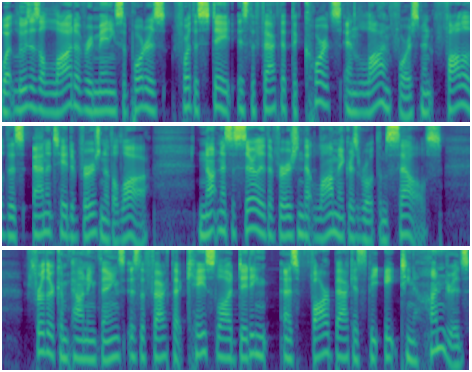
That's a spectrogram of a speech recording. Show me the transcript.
What loses a lot of remaining supporters for the state is the fact that the courts and law enforcement follow this annotated version of the law, not necessarily the version that lawmakers wrote themselves. Further compounding things is the fact that case law dating as far back as the 1800s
